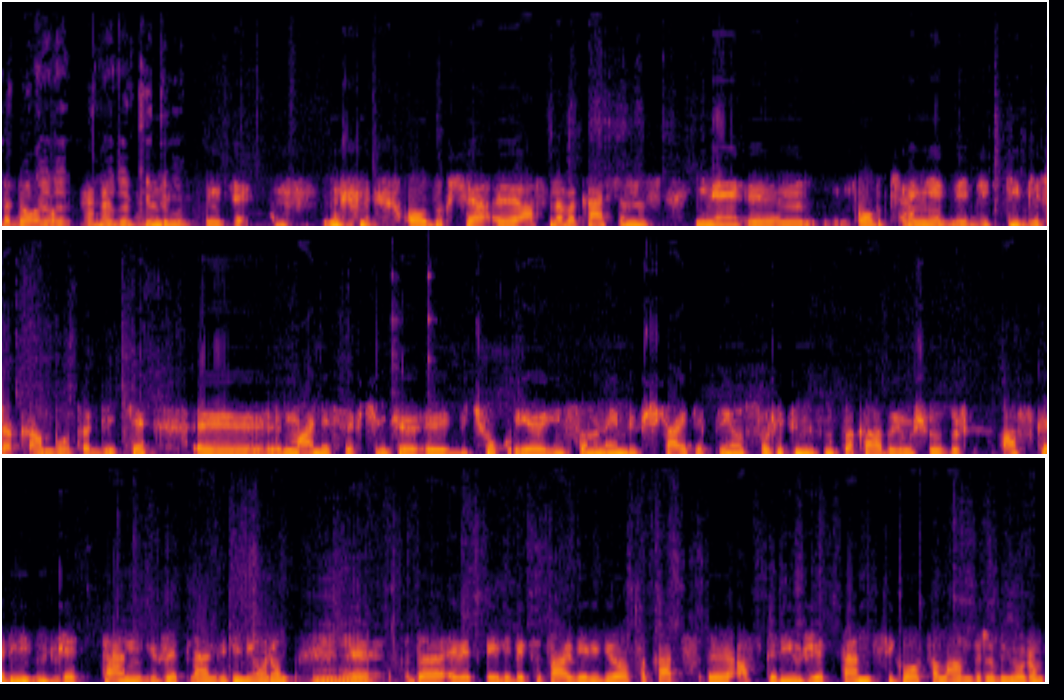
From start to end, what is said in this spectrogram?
da Bu kadar, bu kadar kötü mü? Oldukça e, aslına bakarsanız yine e, oldukça hani ciddi bir rakam bu tabii ki. E, maalesef çünkü e, birçok e, insanın en büyük şikayet ettiği unsur hepimiz mutlaka duymuşuzdur. Asgari ücretten ücretlendiriliyorum. E, bu da evet belli bir tutar veriliyor fakat e, asgari ücretten sigortalandırılıyorum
